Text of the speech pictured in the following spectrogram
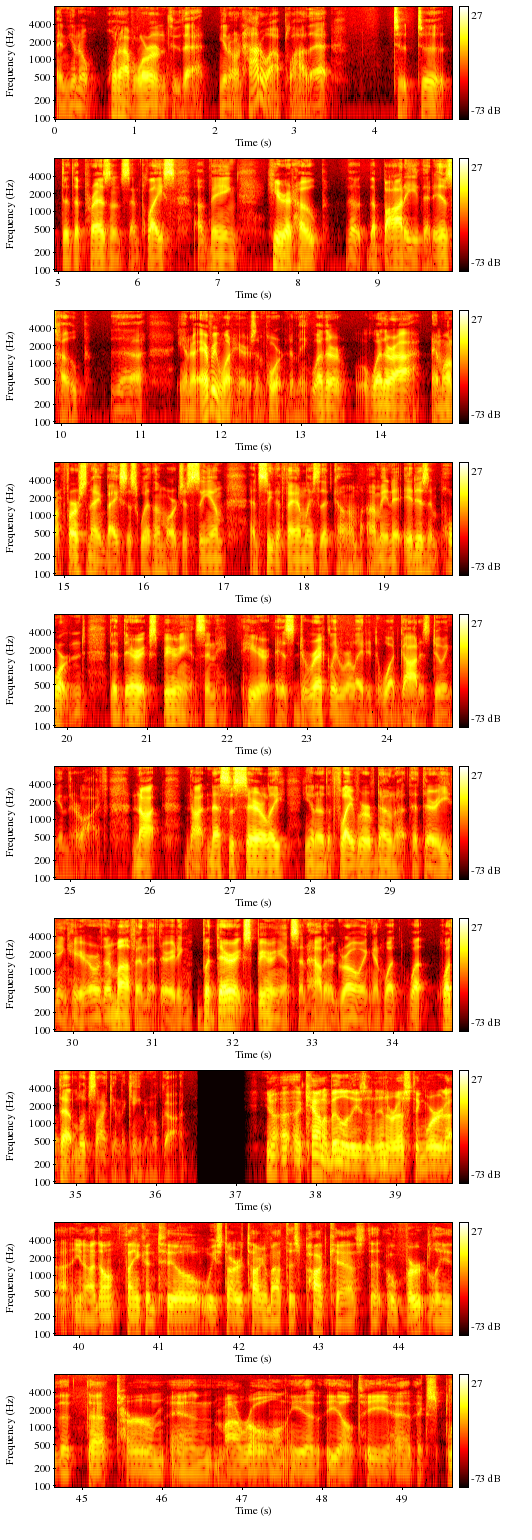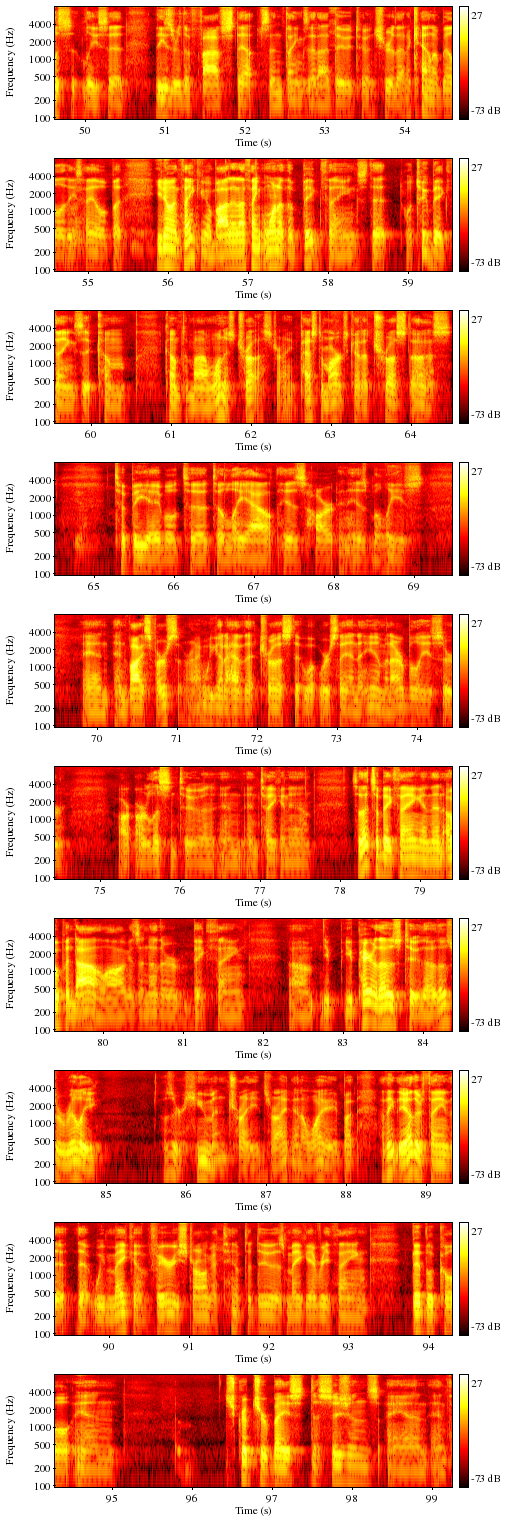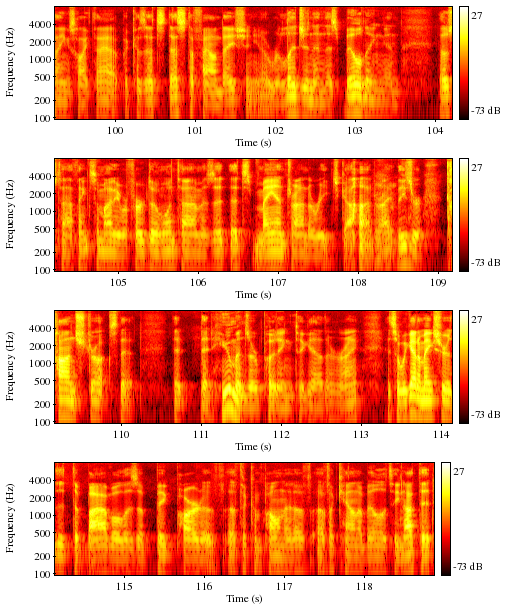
and, you know, what I've learned through that, you know, and how do I apply that to, to, to the presence and place of being here at Hope, the, the body that is Hope, the, You know, everyone here is important to me, whether whether I am on a first name basis with them or just see them and see the families that come. I mean, it, it is important that their experience in here is directly related to what God is doing in their life, not not necessarily you know the flavor of donut that they're eating here or their muffin that they're eating, but their experience and how they're growing and what what what that looks like in the kingdom of God. You know, accountability is an interesting word. I, you know, I don't think until we started talking about this podcast that overtly that that term and my role on ELT had explicitly said these are the five steps and things that I do to ensure that accountability is held. But you know, in thinking about it, I think one of the big things that well, two big things that come come to mind. One is trust, right? Pastor Mark's got to trust us to be able to, to lay out his heart and his beliefs and and vice versa right? We got to have that trust that what we're saying to him and our beliefs are are, are listened to and, and, and taken in. So that's a big thing. And then open dialogue is another big thing. Um, you, you pair those two though those are really those are human traits right in a way. But i think the other thing that, that we make a very strong attempt to do is make everything biblical in scripture based decisions and and things like that because that's that's the foundation you know religion in this building and those times I think somebody referred to it one time as that that's man trying to reach God right? Mm-hmm. These are constructs that that that humans are putting together right? And so we got to make sure that the Bible is a big part of, of the component of, of accountability. Not that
